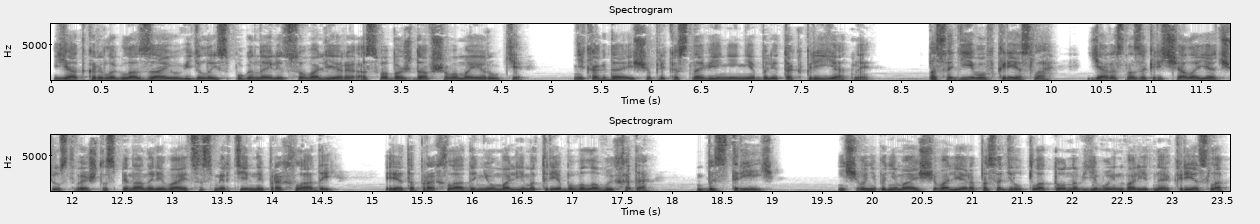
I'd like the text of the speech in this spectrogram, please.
Я открыла глаза и увидела испуганное лицо Валеры, освобождавшего мои руки. Никогда еще прикосновения не были так приятны. «Посади его в кресло!» – яростно закричала я, чувствуя, что спина наливается смертельной прохладой. И эта прохлада неумолимо требовала выхода. «Быстрей!» Ничего не понимающий Валера посадил Платона в его инвалидное кресло,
